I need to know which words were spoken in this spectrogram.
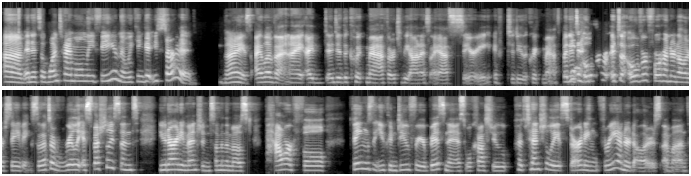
Um, and it's a one-time only fee, and then we can get you started. Nice. I love that. And I, I, I did the quick math, or to be honest, I asked Siri if to do the quick math, but it's over it's a over four hundred dollars savings. So that's a really, especially since you'd already mentioned some of the most powerful things that you can do for your business will cost you potentially starting $300 a month.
